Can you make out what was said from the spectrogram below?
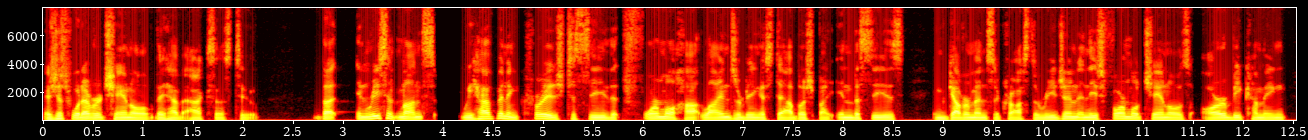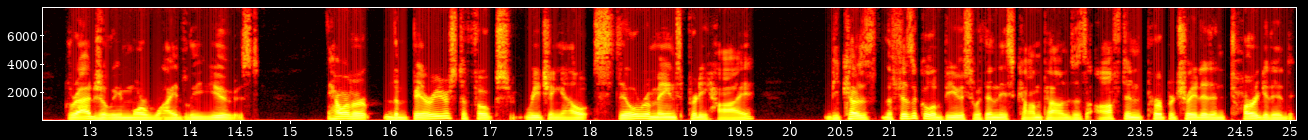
It's just whatever channel they have access to. But in recent months, we have been encouraged to see that formal hotlines are being established by embassies and governments across the region, and these formal channels are becoming gradually more widely used. However, the barriers to folks reaching out still remains pretty high, because the physical abuse within these compounds is often perpetrated and targeted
